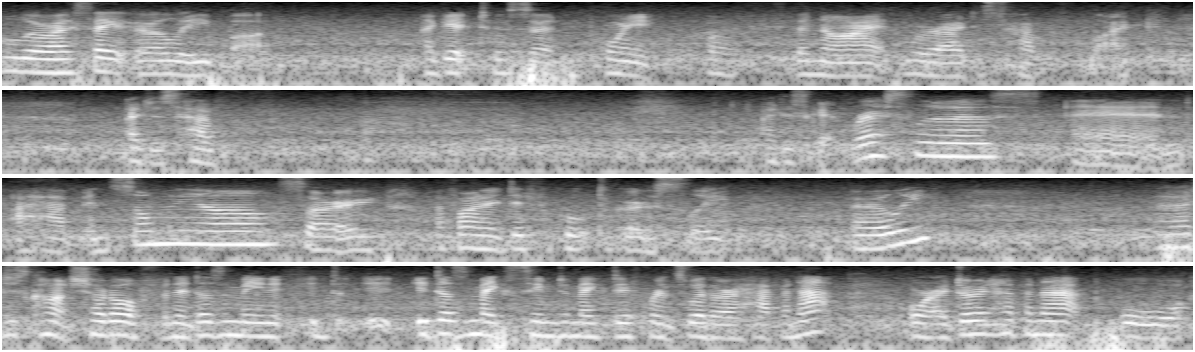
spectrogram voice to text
Although I say early, but I get to a certain point of the night where I just have like, I just have, I just get restless and I have insomnia. So I find it difficult to go to sleep early. And I just can't shut off and it doesn't mean it, it, it, doesn't make seem to make difference whether I have a nap or I don't have a nap or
